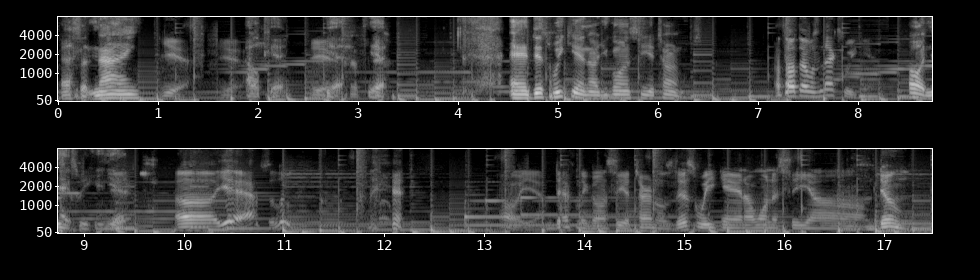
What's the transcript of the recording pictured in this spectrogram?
That's a nine. Yeah. Yeah. Okay. Yeah. Yeah, yeah. And this weekend, are you going to see Eternals? I thought that was next weekend. Oh, next weekend, yeah. Uh, yeah, absolutely. Oh yeah, definitely gonna see Eternals this weekend. I want to see um Dune.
